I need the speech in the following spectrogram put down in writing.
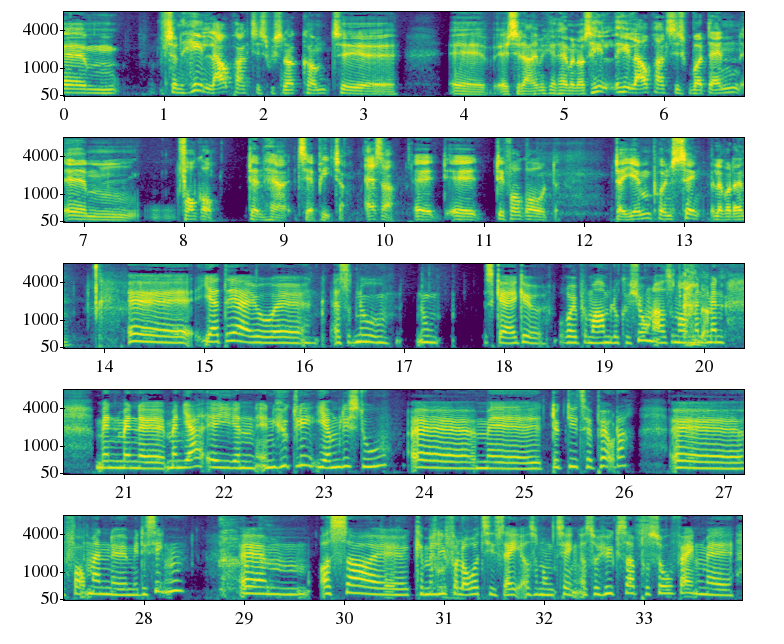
Øhm, sådan helt lavpraktisk, vi skal nok komme til, øh, øh, til dig, Michael, her, men også helt, helt lavpraktisk, hvordan øh, foregår den her terapi så? Altså, øh, øh, det foregår derhjemme på en seng, eller hvordan? Øh, ja, det er jo... Øh, altså nu, nu skal jeg ikke røbe på meget om lokationer og sådan noget, men, men, men, men, øh, men jeg er i en, en hyggelig hjemlig stue øh, med dygtige terapeuter. Øh, får man øh, medicinen, Øhm, og så øh, kan man lige få lov at tisse af og sådan nogle ting, og så hygge sig på sofaen med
